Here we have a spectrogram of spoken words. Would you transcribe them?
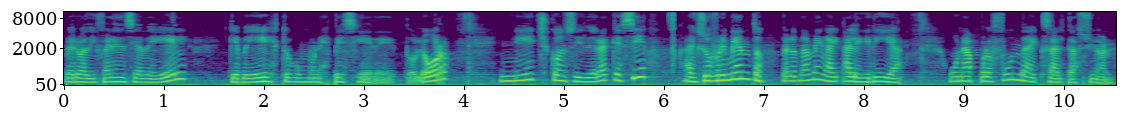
pero a diferencia de él, que ve esto como una especie de dolor, Nietzsche considera que sí, hay sufrimiento, pero también hay alegría, una profunda exaltación.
